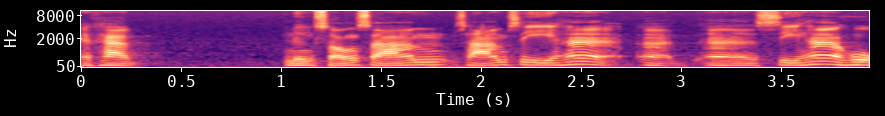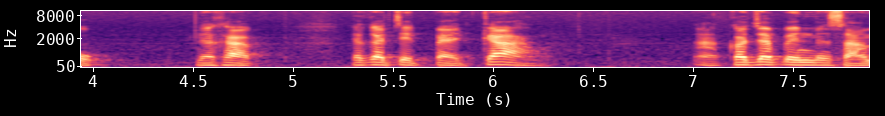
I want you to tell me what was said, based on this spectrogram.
นะครับ1 2 3 3 4 5อ่า4 5 6นะครับแล้วก็ 7 8 9อ่ก็จะเป็นเป็นสาม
